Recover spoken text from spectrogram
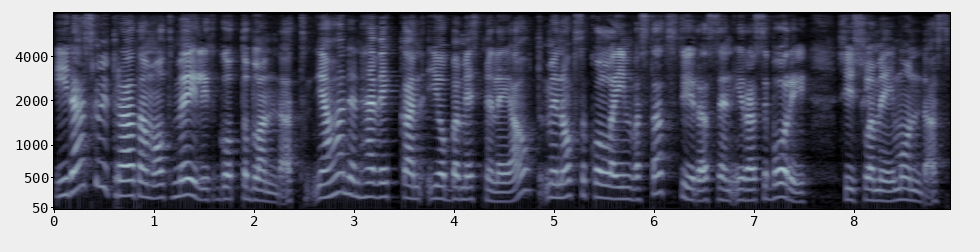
Idag ska vi prata om allt möjligt gott och blandat. Jag har den här veckan jobbat mest med layout, men också kollat in vad Stadsstyrelsen i Raseborg sysslar med i måndags.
